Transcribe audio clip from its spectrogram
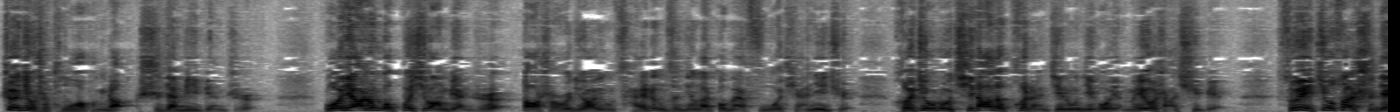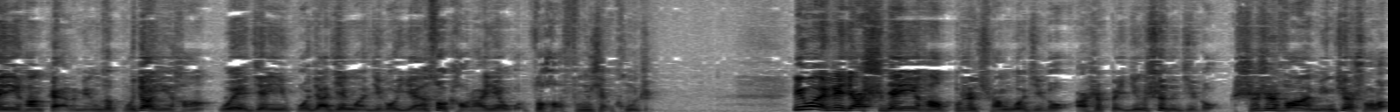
这就是通货膨胀，时间币贬值。国家如果不希望贬值，到时候就要用财政资金来购买服务填进去，和救助其他的破产金融机构也没有啥区别。所以，就算时间银行改了名字不叫银行，我也建议国家监管机构严肃考察业务，做好风险控制。另外，这家时间银行不是全国机构，而是北京市的机构。实施方案明确说了，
